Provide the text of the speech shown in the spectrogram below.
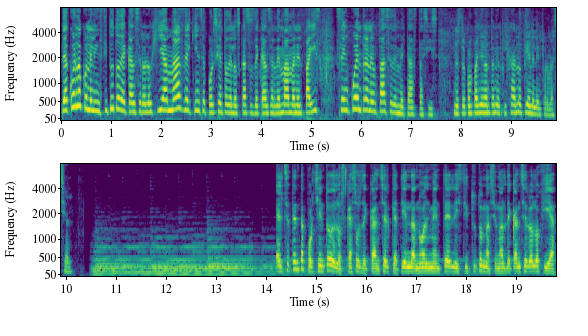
De acuerdo con el Instituto de Cancerología, más del 15% de los casos de cáncer de mama en el país se encuentran en fase de metástasis. Nuestro compañero Antonio Quijano tiene la información. El 70% de los casos de cáncer que atiende anualmente el Instituto Nacional de Cancerología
